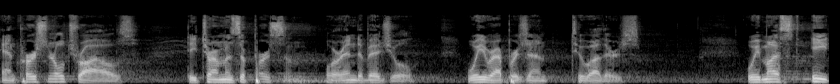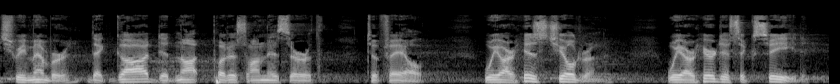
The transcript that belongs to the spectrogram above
and personal trials, determines the person or individual we represent to others. We must each remember that God did not put us on this earth to fail. We are His children. We are here to succeed.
